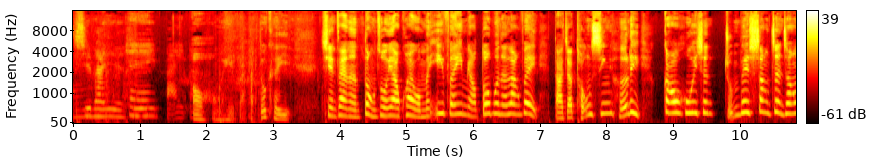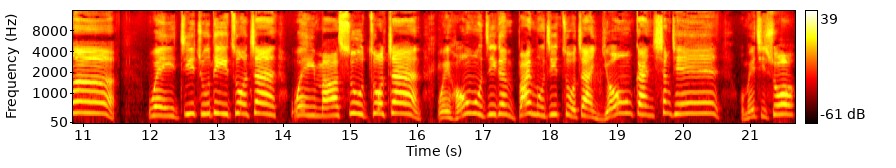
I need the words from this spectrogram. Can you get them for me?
斜排也是黑白哦，红黑白都可以。现在呢，动作要快，我们一分一秒都不能浪费，大家同心合力，高呼一声，准备上战场啦！为鸡竹地作战，为马谡作战，为红母鸡跟白母鸡作战，勇敢向前！我们一起说：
